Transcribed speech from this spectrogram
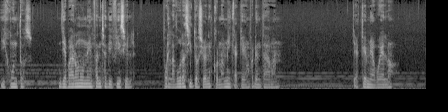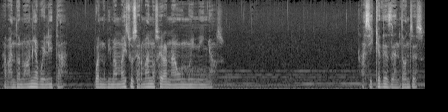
Y juntos llevaron una infancia difícil por la dura situación económica que enfrentaban, ya que mi abuelo abandonó a mi abuelita cuando mi mamá y sus hermanos eran aún muy niños. Así que desde entonces,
